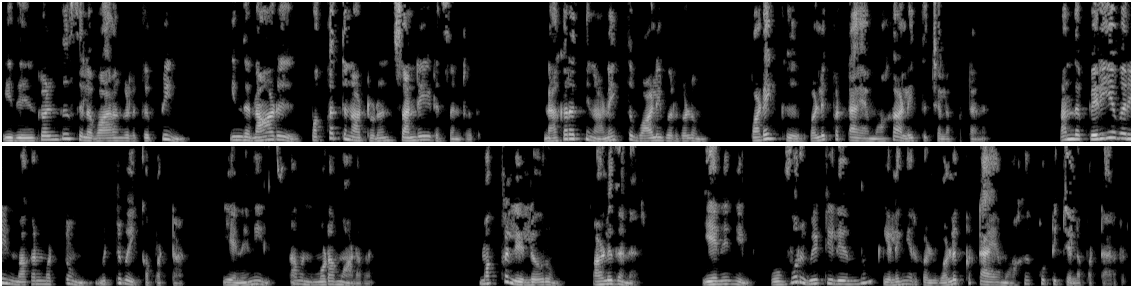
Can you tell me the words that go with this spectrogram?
இது நிகழ்ந்து சில வாரங்களுக்கு பின் இந்த நாடு பக்கத்து நாட்டுடன் சண்டையிட சென்றது. நகரத்தின் அனைத்து வாலிபர்களும் படைக்கு வலுக்கட்டாயமாக அழைத்துச் செல்லப்பட்டனர். அந்த பெரியவரின் மகன் மட்டும் விட்டு வைக்கப்பட்டான். ஏனெனில் அவன் முடமானவன். மக்கள் எல்லோரும் அழுதனர். ஏனெனில் ஒவ்வொரு வீட்டிலிருந்தும் இளைஞர்கள் வலுக்கட்டாயமாக கூட்டிச் செல்லப்பட்டார்கள்.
